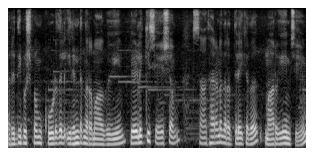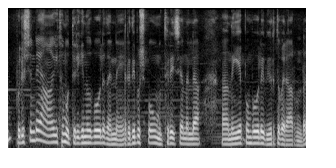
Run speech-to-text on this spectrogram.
രതിപുഷ്പം കൂടുതൽ ഇരുണ്ട നിറമാകുകയും കേളിക്ക് ശേഷം സാധാരണ നിറത്തിലേക്ക് അത് മാറുകയും ചെയ്യും. പുരുഷന്റെ ആയുധം ഉദ്ധരിക്കുന്നത് പോലെ തന്നെ രതിപുഷ്പവും ഉദ്ധരിച്ച് നല്ല നെയ്യപ്പം പോലെ വീർത്തു വരാറുണ്ട്.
